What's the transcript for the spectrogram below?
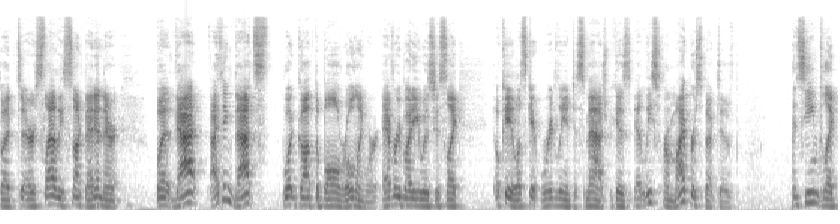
but or slyly snuck that in there but that i think that's what got the ball rolling where everybody was just like okay let's get ridley into smash because at least from my perspective it seemed like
